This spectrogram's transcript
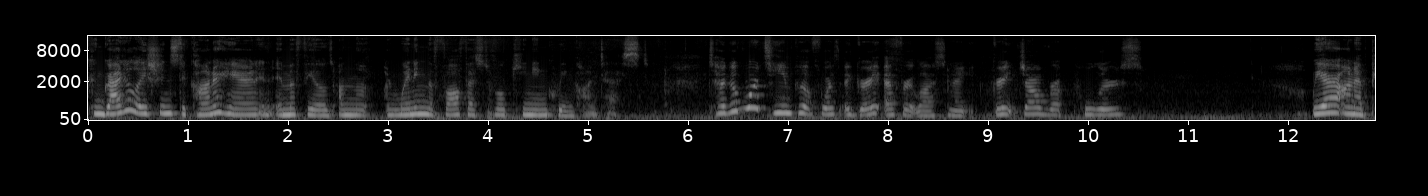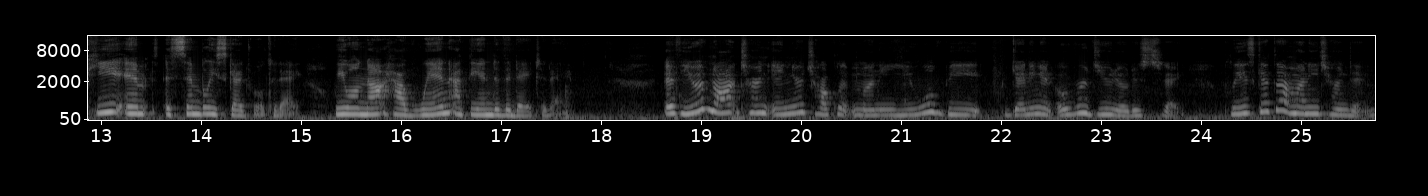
Congratulations to Connor Heron and Emma Fields on, the, on winning the Fall Festival King and Queen contest. Tug of War team put forth a great effort last night. Great job, poolers. We are on a PM assembly schedule today. We will not have win at the end of the day today. If you have not turned in your chocolate money, you will be getting an overdue notice today. Please get that money turned in.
